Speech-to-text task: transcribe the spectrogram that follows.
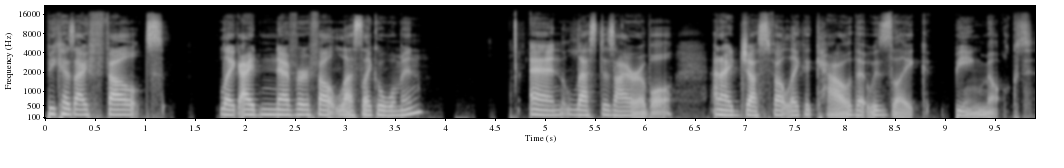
because I felt like I'd never felt less like a woman and less desirable. And I just felt like a cow that was like being milked.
